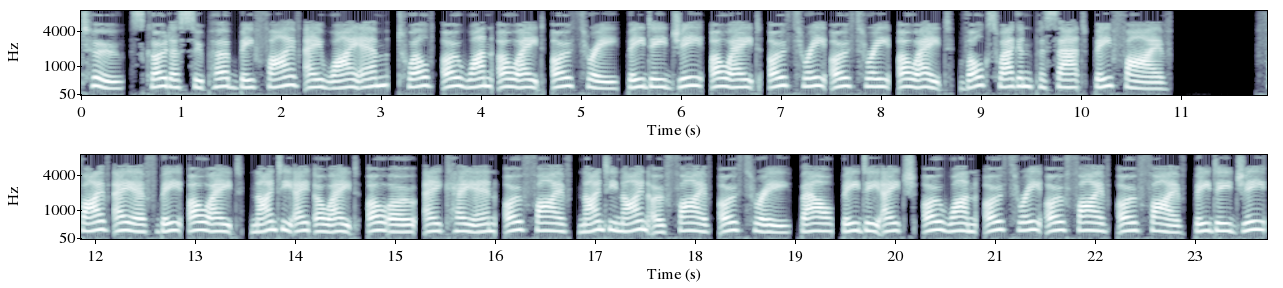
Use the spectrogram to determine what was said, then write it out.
02, Skoda Superb B5 AYM 12 01 08 03 BDG 08 03 03 08 Volkswagen Passat B5 5 AFB 08 9808 00 AKN 05 9905 03 BAU BDH 01 03 05 05 BDG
